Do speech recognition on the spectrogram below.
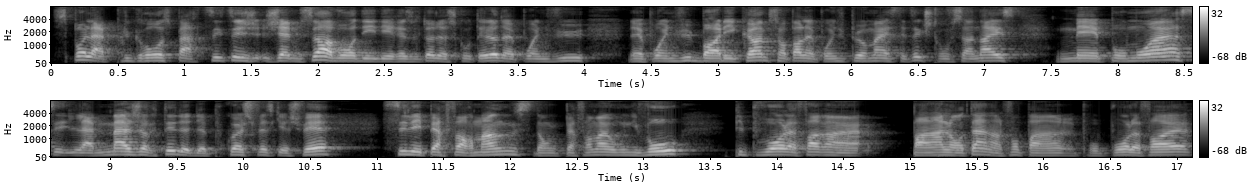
c'est pas la plus grosse partie. J'aime ça avoir des, résultats de ce côté-là d'un point de vue, d'un point de vue body comp. Si on parle d'un point de vue purement esthétique, je trouve ça nice. Mais pour moi, c'est la majorité de, pourquoi je fais ce que je fais, c'est les performances. Donc, performance au niveau, puis pouvoir le faire un, pendant longtemps, dans le fond, pour pouvoir le faire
